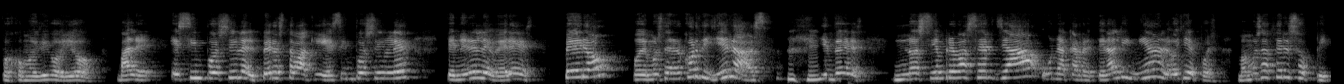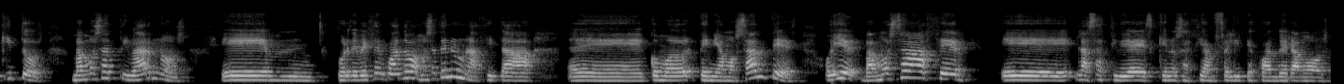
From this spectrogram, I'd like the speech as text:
Pues como digo yo, vale, es imposible, el pero estaba aquí, es imposible tener el Everest, pero podemos tener cordilleras. Y entonces, no siempre va a ser ya una carretera lineal. Oye, pues vamos a hacer esos piquitos, vamos a activarnos, Em, pues de vez en cuando vamos a tener una cita eh, como teníamos antes. Oye, vamos a hacer eh, las actividades que nos hacían felices cuando éramos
